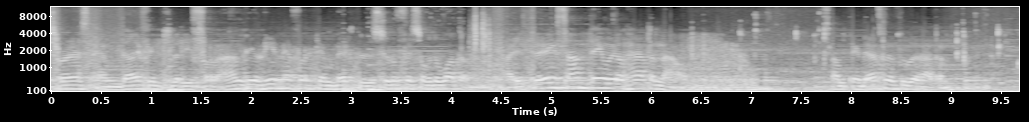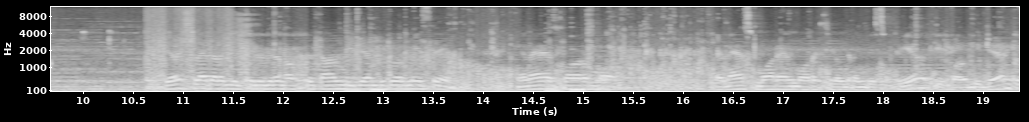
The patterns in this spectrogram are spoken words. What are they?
stressed and dive into the river until he never came back to the surface of the water. I think something will happen now. Something definitely will happen. Years later, the children of the town began to go missing. And as as more and more children disappeared, people began to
